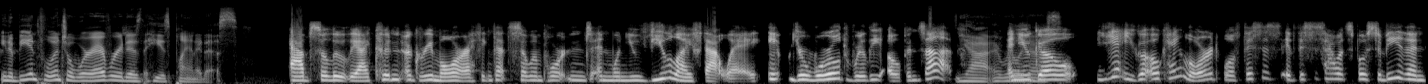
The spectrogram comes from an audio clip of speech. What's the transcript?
you know, be influential wherever it is that He has planted us. Absolutely. I couldn't agree more. I think that's so important. And when you view life that way, it, your world really opens up. Yeah. Really and you does. go, yeah, you go, okay, Lord, well, if this is, if this is how it's supposed to be, then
